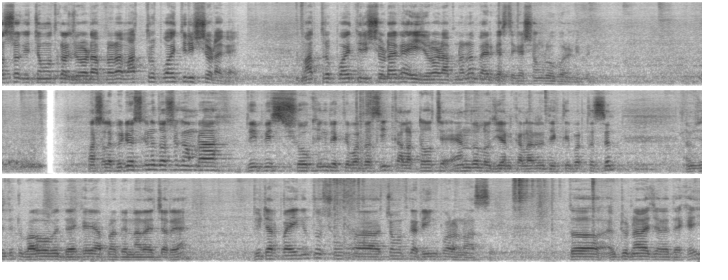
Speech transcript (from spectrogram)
দর্শক এই চমৎকার জোড়াটা আপনারা মাত্র পঁয়ত্রিশশো টাকায় মাত্র পঁয়ত্রিশশো টাকা এই জোড়াটা আপনারা বাইরের কাছ থেকে সংগ্রহ করে নেবেন। মাসাল্লাহ ভিডিও স্ক্রিনে দর্শক আমরা দুই পিস শৌখিন দেখতে পারতেছি। কালারটা হচ্ছে অ্যান্ডোলজিয়ান কালারের দেখতে পারতেছেন। আমি যদি একটু ভালোভাবে দেখাই আপনাদের নাড়ায় চারে দুইটার পায়ে কিন্তু চমৎকার রিং পরানো আছে। তো একটু নাড়ায় চারে দেখাই।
